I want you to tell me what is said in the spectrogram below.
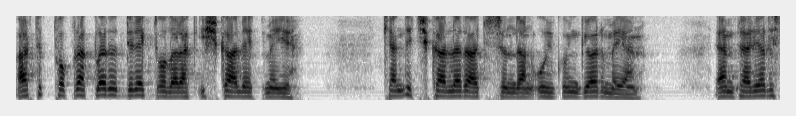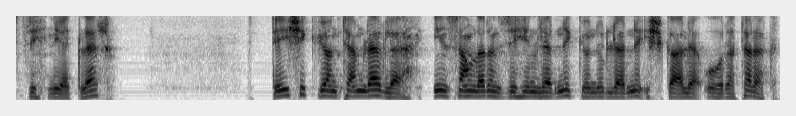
Artık toprakları direkt olarak işgal etmeyi kendi çıkarları açısından uygun görmeyen emperyalist zihniyetler değişik yöntemlerle insanların zihinlerini, gönüllerini işgale uğratarak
